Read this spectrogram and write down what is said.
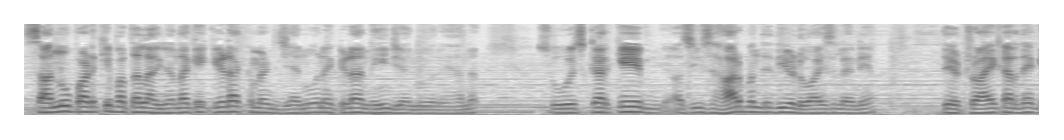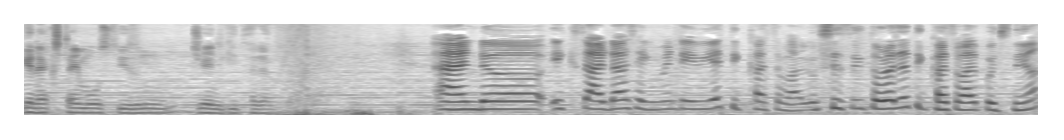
ਸਾਨੂੰ ਪੜ੍ਹ ਕੇ ਪਤਾ ਲੱਗ ਜਾਂਦਾ ਕਿ ਕਿਹੜਾ ਕਮੈਂਟ ਜੈਨੂਅਨ ਹੈ ਕਿਹੜਾ ਨਹੀਂ ਜੈਨੂਅਨ ਹੈ ਹਨਾ। ਸੋ ਇਸ ਕਰਕੇ ਅਸੀਂ ਹਰ ਬੰਦੇ ਦੀ ਐਡਵਾਈਸ ਲੈਨੇ ਆ ਤੇ ਟਰਾਈ ਕਰਦੇ ਆ ਕਿ ਨੈਕਸਟ ਟਾਈਮ ਉਸ ਚੀਜ਼ ਨੂੰ ਚੇਂਜ ਕੀਤਾ ਜਾਵੇ। ਐਂਡ ਇੱਕ ਸਾਡਾ ਸੈਗਮੈਂਟ ਇਹ ਵੀ ਹੈ ਤਿੱਖਾ ਸਵਾਲ। ਉਸ ਅਸੀਂ ਥੋੜਾ ਜਿਹਾ ਤਿੱਖਾ ਸਵਾਲ ਪੁੱਛਦੇ ਹਾਂ।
